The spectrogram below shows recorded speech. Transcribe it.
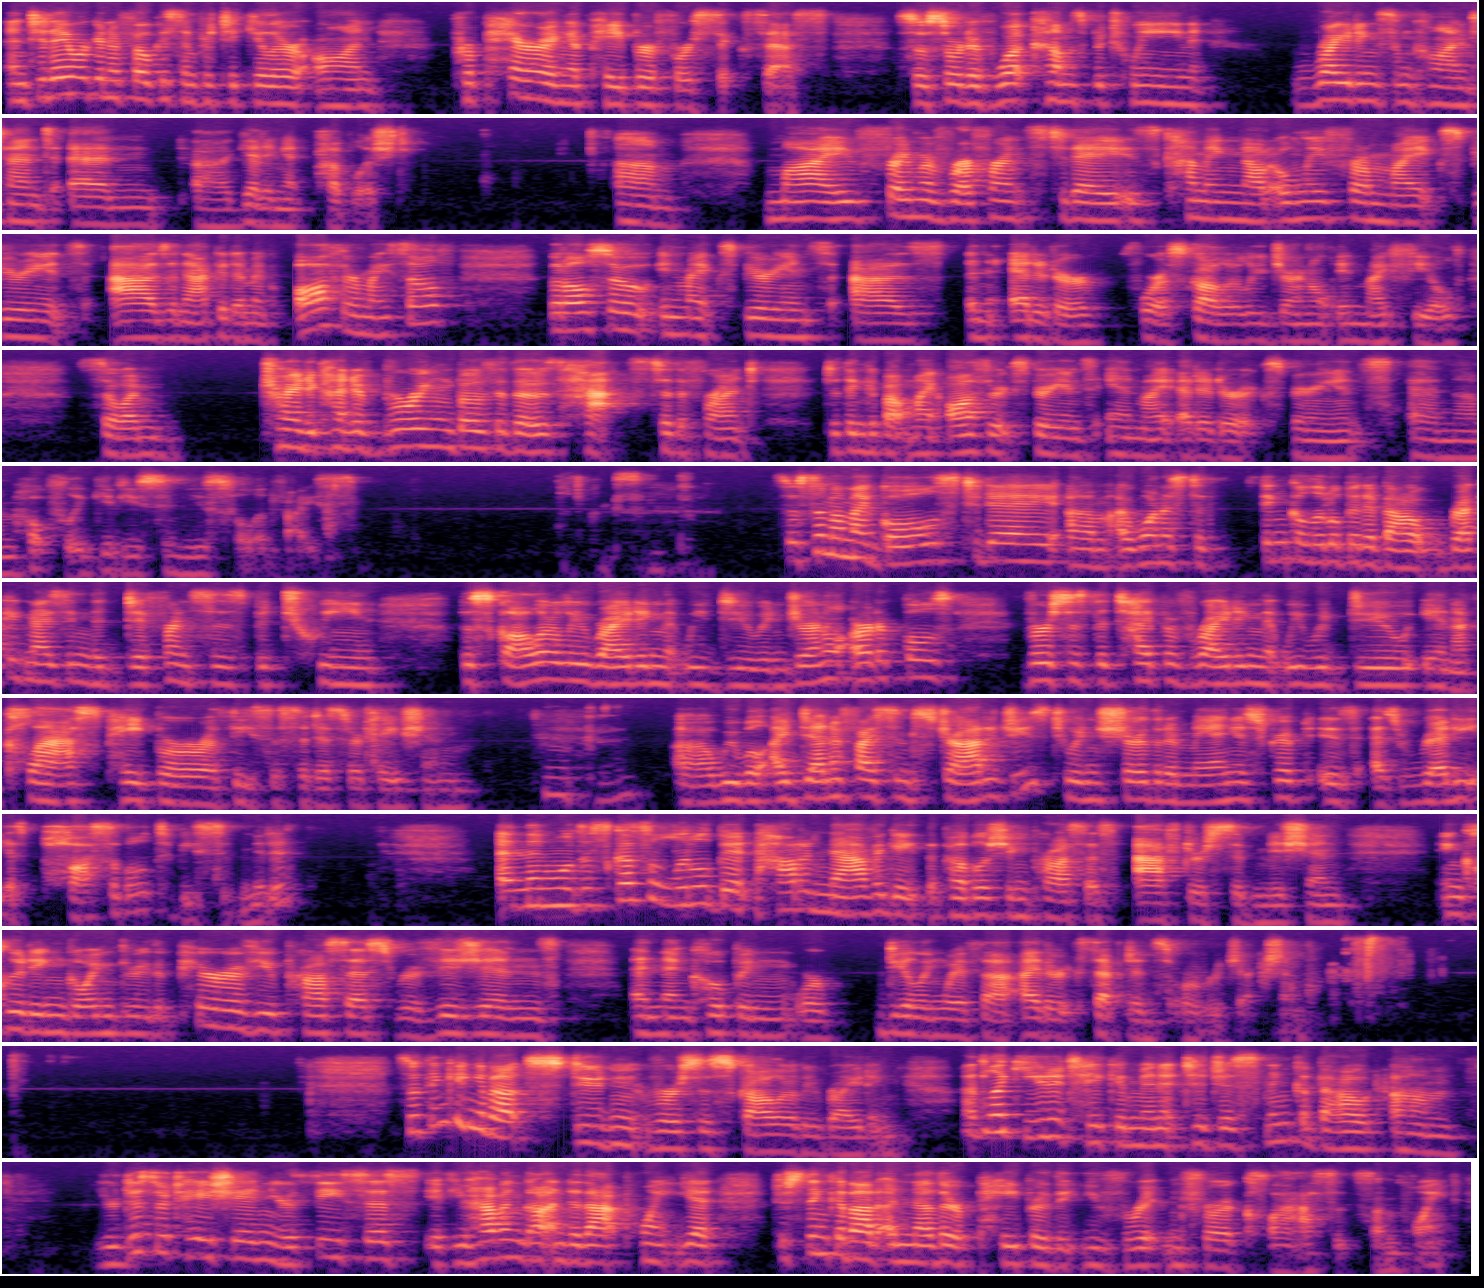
And today we're going to focus in particular on preparing a paper for success. So sort of what comes between writing some content and uh, getting it published. Um, my frame of reference today is coming not only from my experience as an academic author myself, but also in my experience as an editor for a scholarly journal in my field. So I'm trying to kind of bring both of those hats to the front to think about my author experience and my editor experience and um, hopefully give you some useful advice. Excellent. So some of my goals today, um, I want us to think a little bit about recognizing the differences between the scholarly writing that we do in journal articles versus the type of writing that we would do in a class paper or a thesis, a dissertation. Okay. Uh, we will identify some strategies to ensure that a manuscript is as ready as possible to be submitted. And then we'll discuss a little bit how to navigate the publishing process after submission, including going through the peer review process, revisions, and then coping or dealing with uh, either acceptance or rejection. So thinking about student versus scholarly writing, I'd like you to take a minute to just think about um, your dissertation, your thesis. If you haven't gotten to that point yet, just think about another paper that you've written for a class at some point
